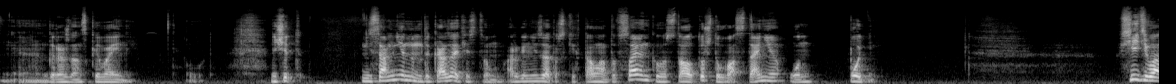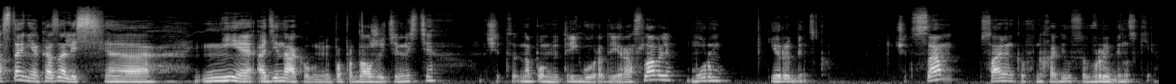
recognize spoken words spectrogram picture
э, гражданской войны. Вот. Значит, несомненным доказательством организаторских талантов Савенкова стало то, что восстание он поднял. Все эти восстания оказались э, не одинаковыми по продолжительности. Значит, напомню, три города Ярославля, Муром и Рыбинск. Значит, сам Савенков находился в Рыбинске.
